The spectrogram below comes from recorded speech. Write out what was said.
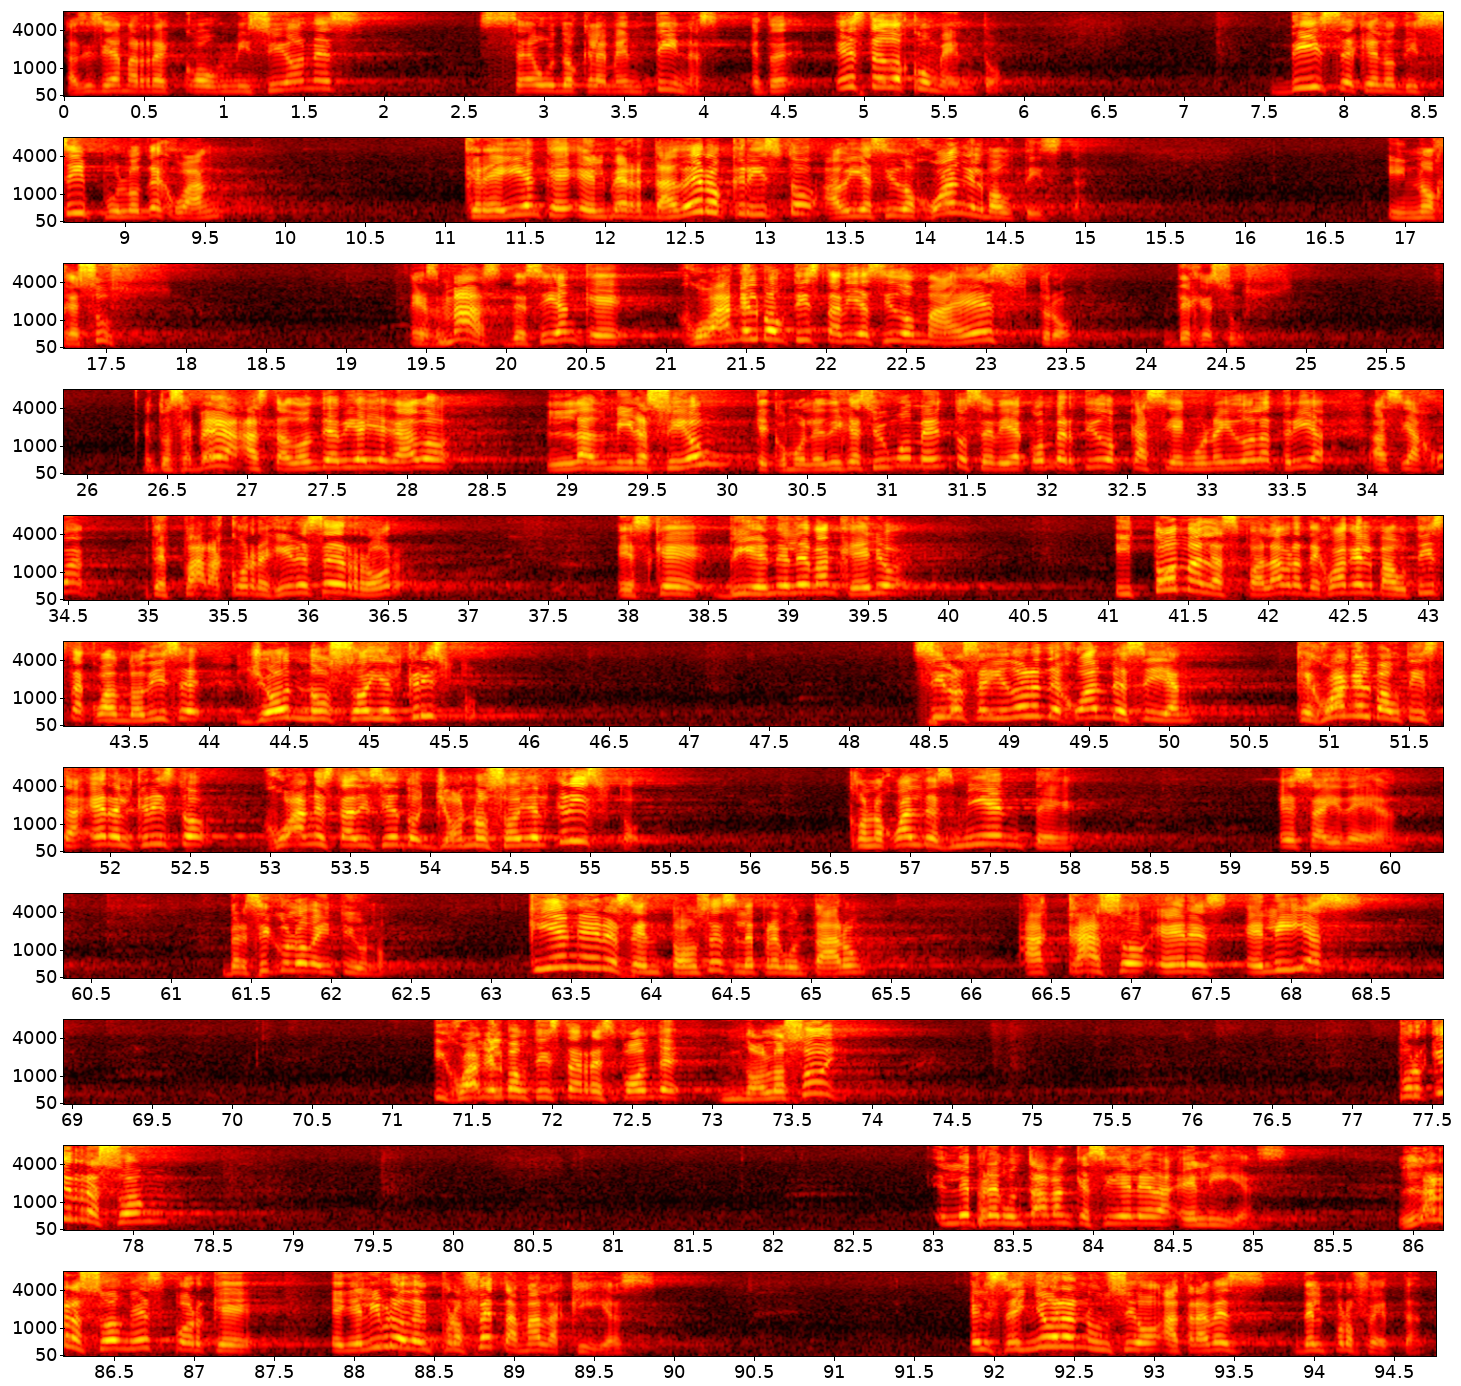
Así se llama, recogniciones pseudoclementinas. Entonces, este documento dice que los discípulos de Juan creían que el verdadero Cristo había sido Juan el Bautista y no Jesús. Es más, decían que Juan el Bautista había sido maestro de Jesús. Entonces vea hasta dónde había llegado la admiración que como le dije hace un momento se había convertido casi en una idolatría hacia Juan. Entonces para corregir ese error es que viene el Evangelio y toma las palabras de Juan el Bautista cuando dice, yo no soy el Cristo. Si los seguidores de Juan decían que Juan el Bautista era el Cristo, Juan está diciendo, yo no soy el Cristo. Con lo cual desmiente esa idea. Versículo 21. ¿Quién eres entonces? Le preguntaron. ¿Acaso eres Elías? Y Juan el Bautista responde, no lo soy. ¿Por qué razón le preguntaban que si él era Elías? La razón es porque en el libro del profeta Malaquías, el Señor anunció a través del profeta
